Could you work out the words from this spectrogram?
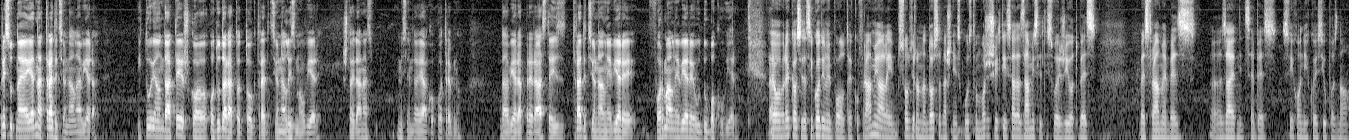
prisutna je jedna tradicionalna vjera. I tu je onda teško odudarati od tog tradicionalizma u vjeri, što je danas, mislim da je jako potrebno. Da vjera preraste iz tradicionalne vjere, formalne vjere u duboku vjeru. Evo, rekao si da si godinu i pol tek u Frami, ali s obzirom na dosadašnje iskustvo, možeš li ti sada zamisliti svoj život bez, bez Frame, bez e, zajednice, bez svih onih koje si upoznao?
